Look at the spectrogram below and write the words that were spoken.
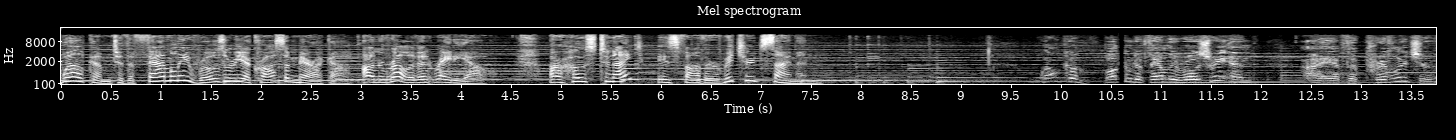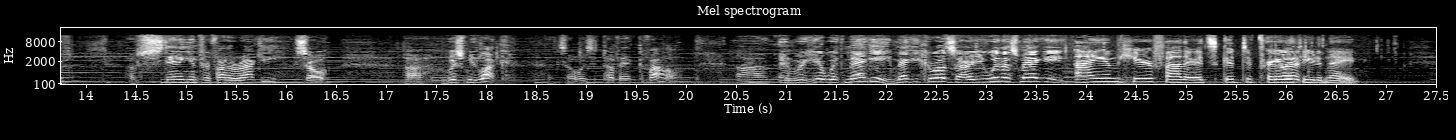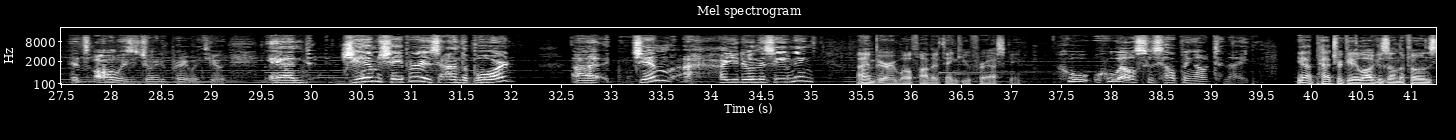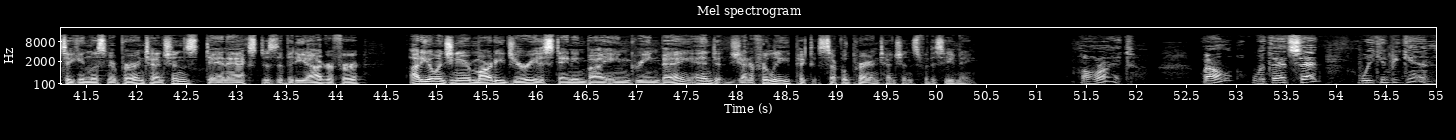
Welcome to the Family Rosary Across America on Relevant Radio. Our host tonight is Father Richard Simon. Welcome, welcome to Family Rosary, and I have the privilege of of standing in for Father Rocky. So, uh, wish me luck. It's always a tough act to follow. Uh, and we're here with Maggie. Maggie Carrozza. Are you with us, Maggie? I am here, Father. It's good to pray Good. with you tonight. It's always a joy to pray with you. And Jim Shaper is on the board. Uh, Jim, uh, how you doing this evening? I'm very well, Father. Thank you for asking. Who who else is helping out tonight? Yeah, Patrick Alog is on the phones taking listener prayer intentions. Dan Axt is the videographer. Audio engineer Marty Jury is standing by in Green Bay, and Jennifer Lee picked several prayer intentions for this evening. All right. Well, with that said, we can begin.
